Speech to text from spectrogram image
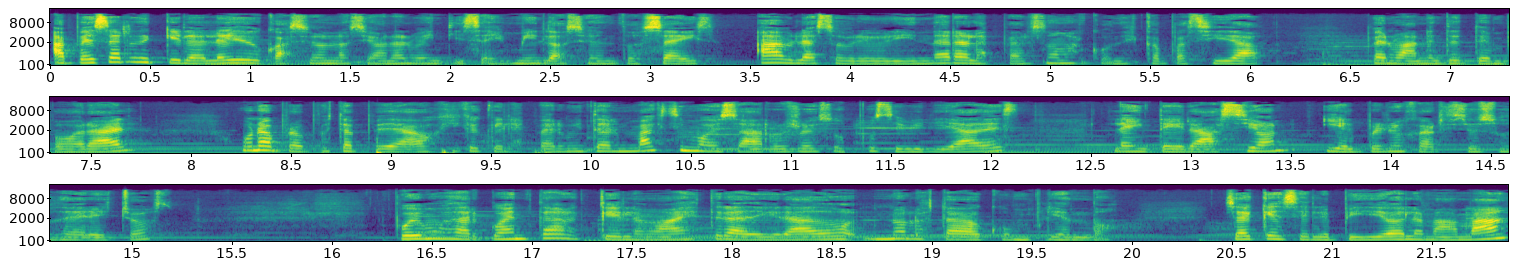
A pesar de que la Ley de Educación Nacional 26.206 habla sobre brindar a las personas con discapacidad permanente temporal una propuesta pedagógica que les permita el máximo desarrollo de sus posibilidades, la integración y el pleno ejercicio de sus derechos, pudimos dar cuenta que la maestra de grado no lo estaba cumpliendo, ya que se le pidió a la mamá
